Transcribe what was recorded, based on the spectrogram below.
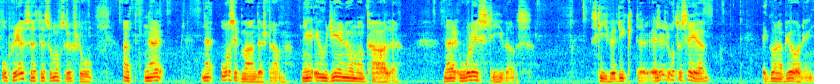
och på det sättet så måste du förstå att när, när Osip Manderstam, när Eugenio Montale, när Wallace Stevens skriver dikter, eller låt oss säga Gunnar Björling,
